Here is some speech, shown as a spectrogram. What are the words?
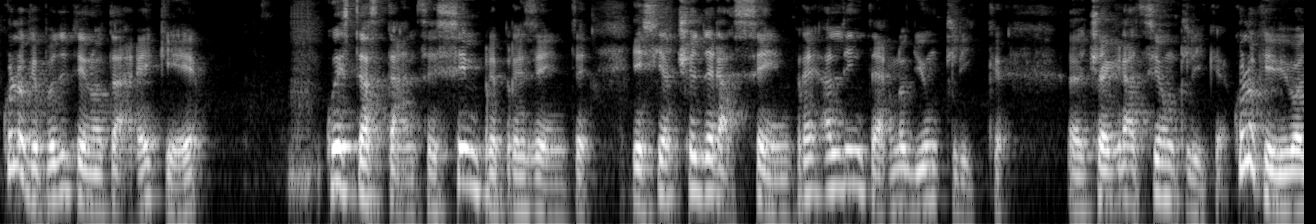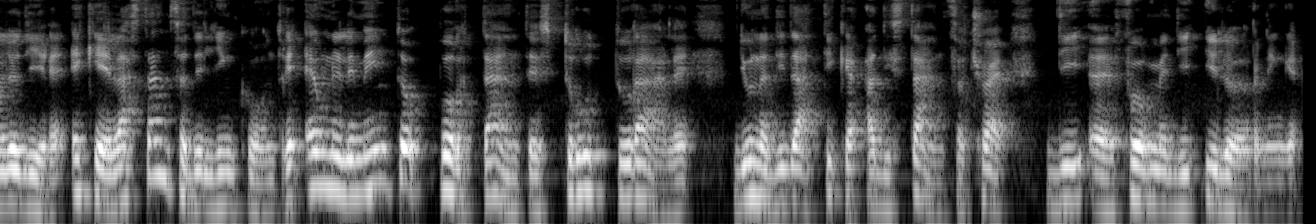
Quello che potete notare è che questa stanza è sempre presente e si accederà sempre all'interno di un clic cioè grazie a un clic. Quello che vi voglio dire è che la stanza degli incontri è un elemento portante, strutturale di una didattica a distanza, cioè di eh, forme di e-learning.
